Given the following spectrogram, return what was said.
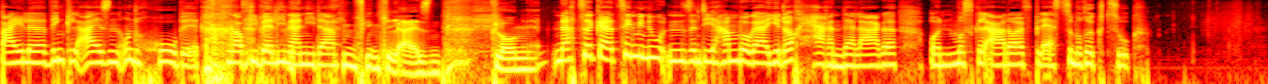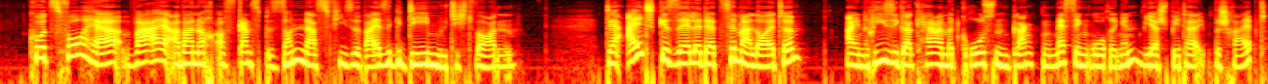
Beile, Winkeleisen und Hobel krachen auf die Berliner nieder. Winkeleisen. Klong. Nach circa zehn Minuten sind die Hamburger jedoch Herren der Lage und Muskel Adolf bläst zum Rückzug. Kurz vorher war er aber noch auf ganz besonders fiese Weise gedemütigt worden. Der Altgeselle der Zimmerleute, ein riesiger Kerl mit großen blanken Messingohrringen, wie er später beschreibt,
